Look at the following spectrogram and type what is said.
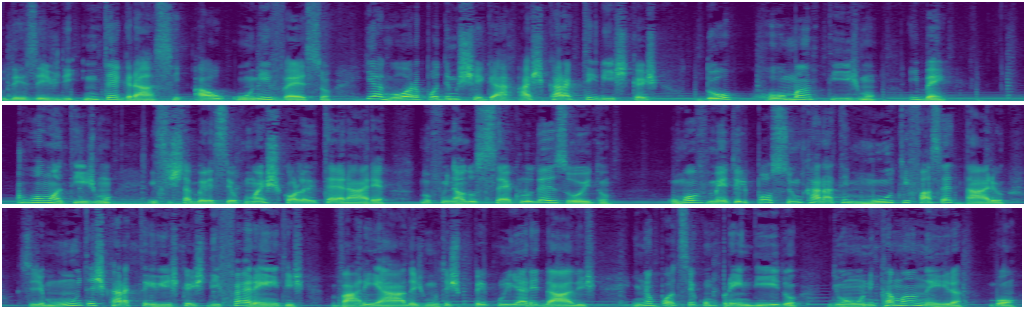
o desejo de integrar-se ao universo. E agora podemos chegar às características do romantismo. E bem, o romantismo se estabeleceu como uma escola literária no final do século XVIII. O movimento ele possui um caráter multifacetário, ou seja, muitas características diferentes, variadas, muitas peculiaridades, e não pode ser compreendido de uma única maneira. Bom,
